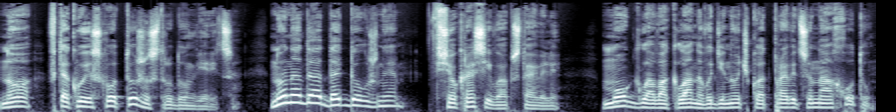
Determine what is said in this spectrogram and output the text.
Но в такой исход тоже с трудом верится. Но надо отдать должное. Все красиво обставили. Мог глава клана в одиночку отправиться на охоту?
